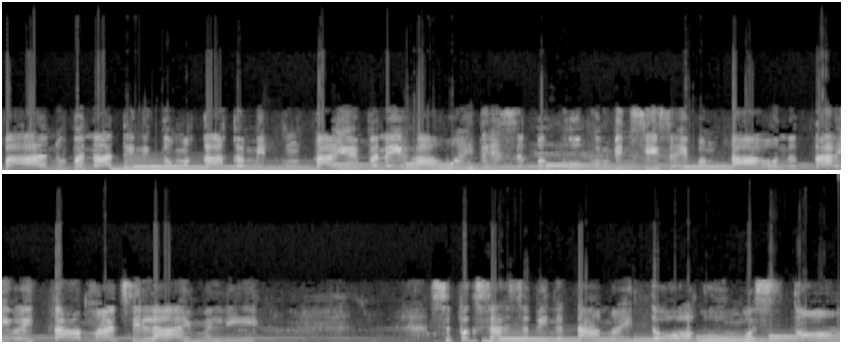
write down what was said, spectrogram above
Paano ba natin ito makakamit kung tayo ay panay-away dahil sa pagkukumbinsi sa ibang tao na tayo ay tama at sila ay mali? Sa pagsasabi na tama ito, ako ang wasto.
